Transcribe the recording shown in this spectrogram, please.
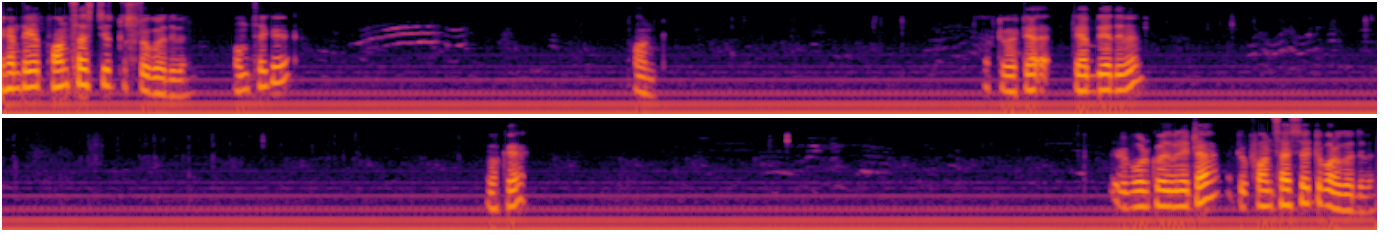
এখান থেকে ফন্ট সাইজটি একটু ছোট করে দিবেন। হোম থেকে ফন্ট একটু করে ট্যাব দিয়ে দেবেন। ওকে বড় করে দেবেন এটা, একটু ফন্ট সাইজটা একটু বড় করে দেবেন।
